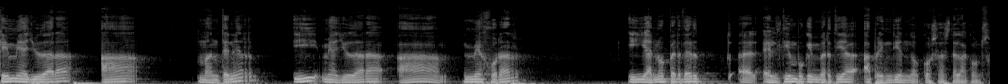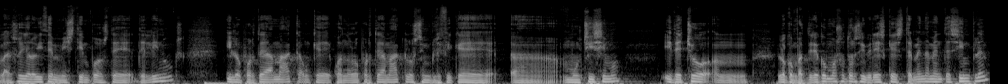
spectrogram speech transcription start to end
que me ayudara a mantener y me ayudara a mejorar y a no perder el tiempo que invertía aprendiendo cosas de la consola. Eso ya lo hice en mis tiempos de, Linux y lo porté a Mac, aunque cuando lo porté a Mac lo simplifiqué eh, muchísimo. Y de hecho mm, lo compartiré con vosotros y veréis que es tremendamente simple,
